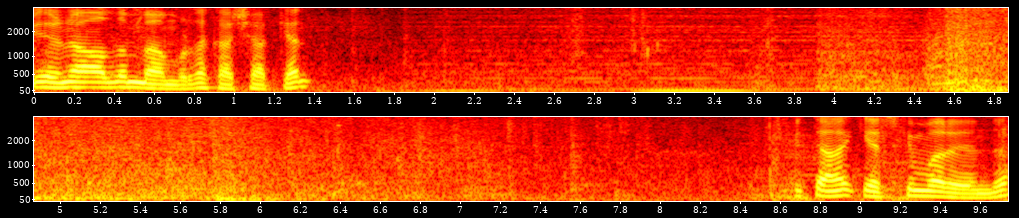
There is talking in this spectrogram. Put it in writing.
Birini aldım ben burada kaçarken. Bir tane keskin var elinde.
